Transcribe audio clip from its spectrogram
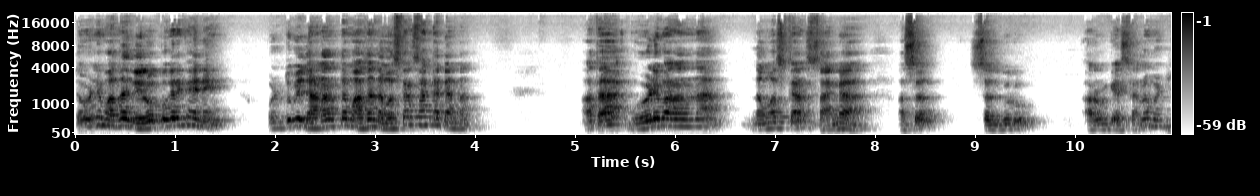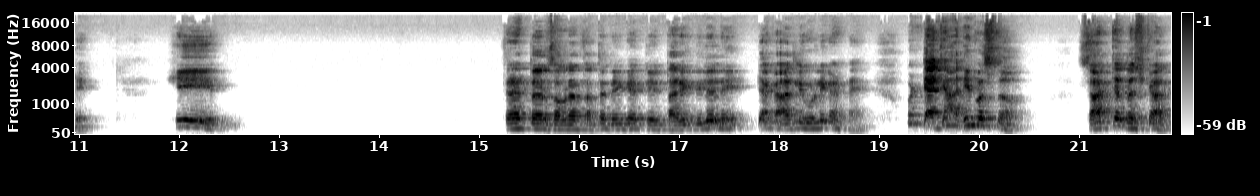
तर म्हणजे माझा निरोप वगैरे काही नाही पण तुम्ही जाणार तर माझा नमस्कार सांगा त्यांना. आता गोडे महाराजांना नमस्कार सांगा असं सद्गुरू अरुण केसकरांना म्हटले. ही त्र्याहत्तर चौऱ्याहत्तर आता ते काही ते तारीख दिलेली नाही त्या काळातली कुठली घटना आहे? पण त्याच्या आधीपासनं साठच्या दशकात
